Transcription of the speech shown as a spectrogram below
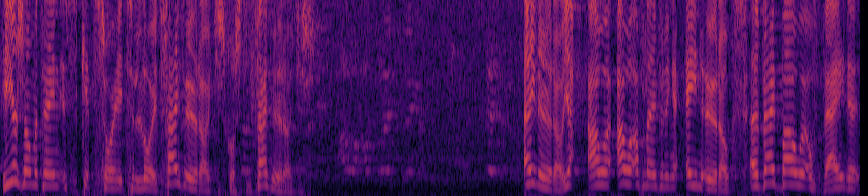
Hier zometeen Schizoid Lloyd. Vijf eurotjes kost die. Vijf eurotjes. 1 euro, ja. Oude, oude afleveringen, 1 euro. Eh, wij bouwen, of wij, de,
